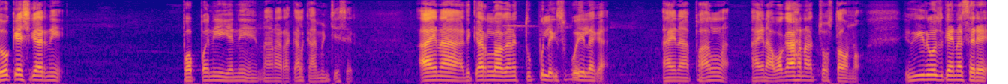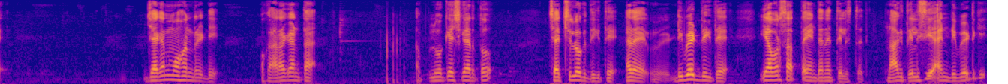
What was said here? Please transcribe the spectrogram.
లోకేష్ గారిని పప్పని అని నానా రకాల కామెంట్ చేశారు. ఆయన అధికారంలోగానే తుప్పు లెగిసిపోయేలాగా ఆయన పాలన ఆయన అవగాహన చూస్తూ ఉన్నాం. ఈ రోజుకైనా సరే జగన్మోహన్ రెడ్డి ఒక అరగంట లోకేష్ గారితో చర్చిలోకి దిగితే అదే డిబేట్ దిగితే ఎవరి సత్తా ఏంటనేది తెలుస్తుంది. నాకు తెలిసి ఆయన డిబేట్కి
